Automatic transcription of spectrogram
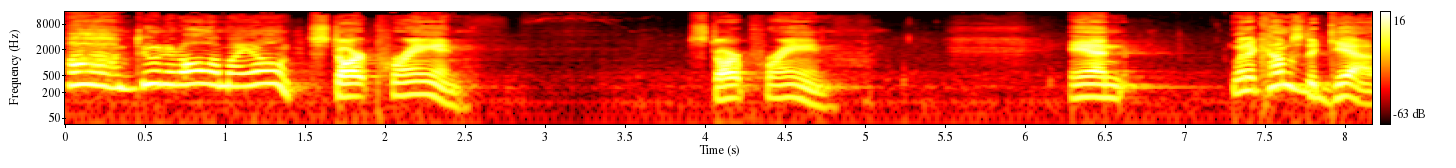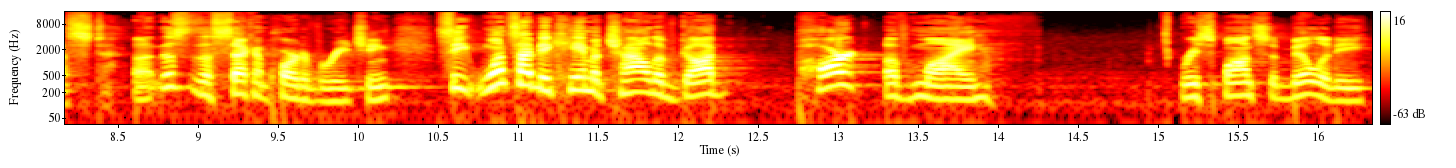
Oh, I'm doing it all on my own. Start praying. Start praying. And when it comes to guest, uh, this is the second part of reaching. See, once I became a child of God, part of my responsibility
